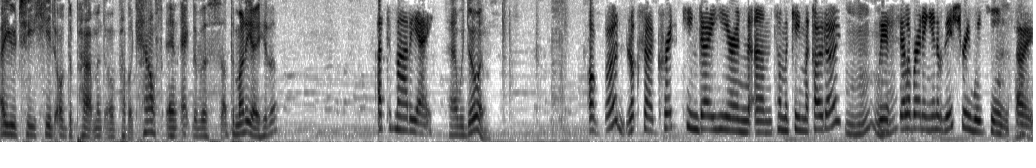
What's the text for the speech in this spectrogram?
AUT Head of Department of Public Health and activist. Atamarie, Heather. Atamarie. How are we doing? Oh, good. Looks like a cracking day here in um, Tamaki Makaurau. Mm-hmm, We're celebrating anniversary weekend, so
